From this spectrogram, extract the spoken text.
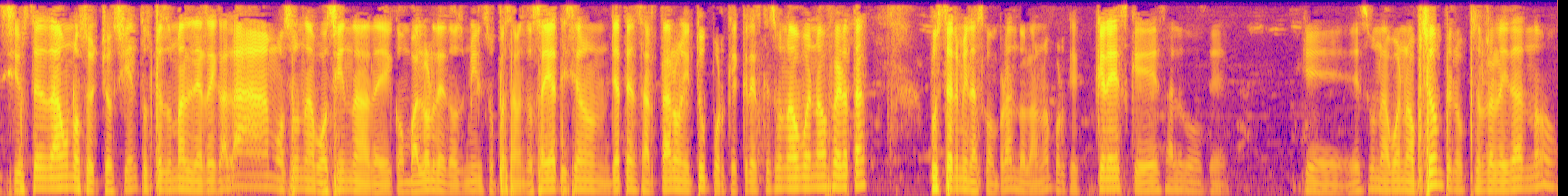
si usted da unos 800 pesos más le regalamos una bocina de con valor de 2000 supuestamente. O sea ya te hicieron ya te ensartaron y tú porque crees que es una buena oferta pues terminas comprándola no porque crees que es algo que que es una buena opción pero pues en realidad no.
